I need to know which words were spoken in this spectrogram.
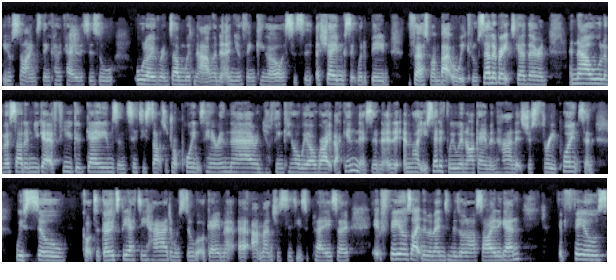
you're starting to think, okay, this is all all over and done with now, and and you're thinking, oh, this is a shame because it would have been the first one back where we could all celebrate together, and and now all of a sudden you get a few good games, and City start to drop points here and there, and you're thinking, oh, we are right back in this, and and, and like you said, if we win our game in hand, it's just three points, and we've still got to go to the Etihad and we've still got a game at, at, Manchester City to play. So it feels like the momentum is on our side again. It feels,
